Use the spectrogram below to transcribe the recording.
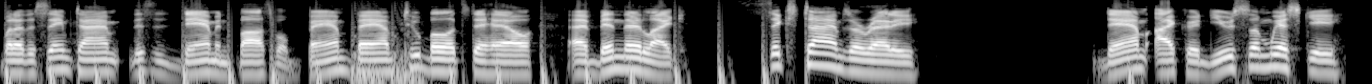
but at the same time, this is damn impossible. Bam, bam, two bullets to hell. I've been there like six times already. Damn, I could use some whiskey.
